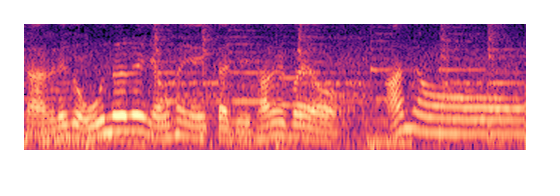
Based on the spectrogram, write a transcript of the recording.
자, 그래서 오늘은 영상 여기까지. 다음에 봐요. 안녕.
